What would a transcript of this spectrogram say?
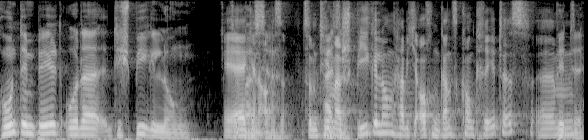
Hund im Bild oder die Spiegelung. Ja, genau. Sebastian. Also zum Thema Also, Spiegelung habe ich auch ein ganz konkretes. Ähm, Bitte.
